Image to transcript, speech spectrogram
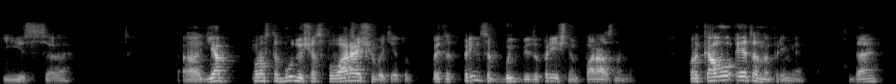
из... Э, э, я просто буду сейчас поворачивать эту, этот принцип быть безупречным по-разному. Про кого это, например, да?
